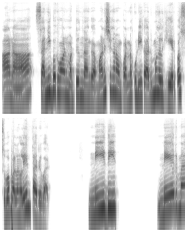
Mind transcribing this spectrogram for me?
ஆனா, சனி பகவான் மட்டும்தாங்க மனுஷங்க நம்ம பண்ணக்கூடிய கர்மங்களுக்கு ஏற்ப சுப பலங்களையும் தருவார். நீதி, நேர்மை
